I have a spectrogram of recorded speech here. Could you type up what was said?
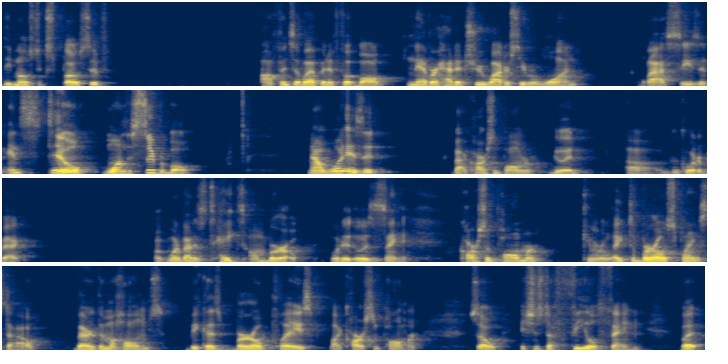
the most explosive offensive weapon in football. Never had a true wide receiver one last season and still won the Super Bowl. Now, what is it about Carson Palmer? Good, uh, good quarterback. What about his takes on Burrow? What it was it saying? Carson Palmer can relate to Burrow's playing style better than Mahomes because Burrow plays like Carson Palmer. So it's just a feel thing. But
